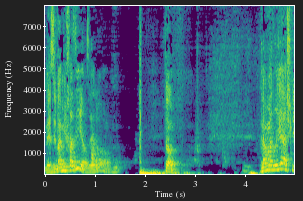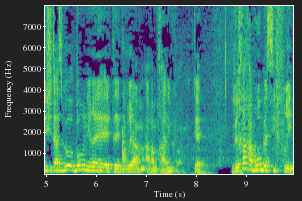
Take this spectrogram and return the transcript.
וזה בא מחזיר, זה לא... טוב. והמדרגה השלישית, אז בואו בוא נראה את דברי הרמח"ל אם כבר. כן. וכך אמרו בספרי.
